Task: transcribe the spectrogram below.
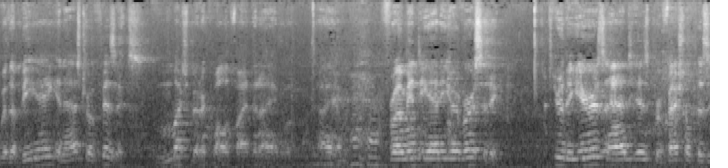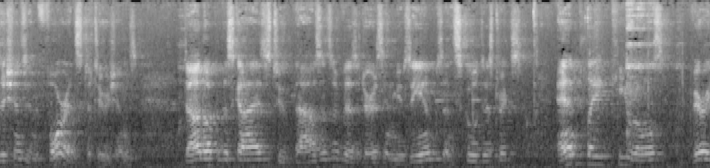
with a BA in astrophysics, much better qualified than I am, I am from Indiana University. Through the years and his professional positions in four institutions, Don opened the skies to thousands of visitors in museums and school districts and played key roles, very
